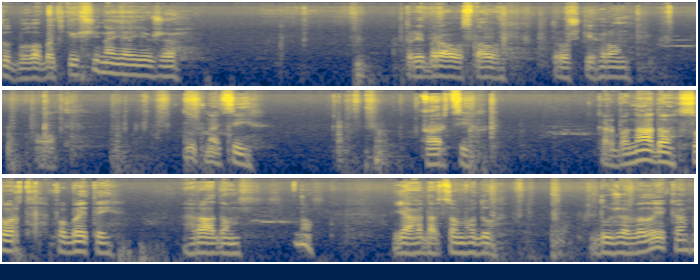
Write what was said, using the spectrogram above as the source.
Тут була батьківщина, я її вже прибрав, оставив трошки грон. От. Тут на цій арці карбонадо, сорт побитий градом. Ну, ягода в цьому году дуже велика.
